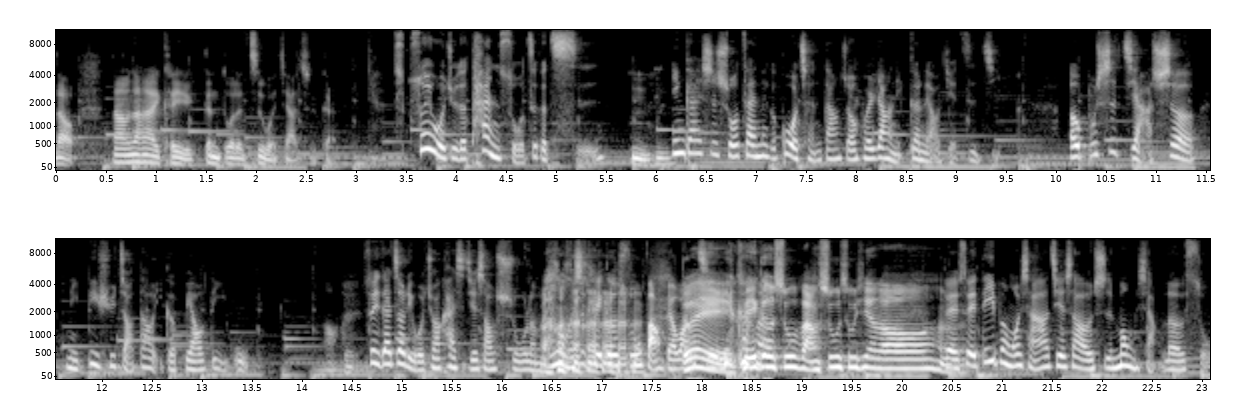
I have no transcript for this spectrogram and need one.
到，然后让他可以更多的自我价值感。所以我觉得“探索”这个词，嗯，应该是说在那个过程当中会让你更了解自己，而不是假设你必须找到一个标的物。啊，所以在这里我就要开始介绍书了嘛，因为我们是 K 歌书房，不要忘记。对，K 歌书房书出现喽。对，所以第一本我想要介绍的是《梦想勒索》。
